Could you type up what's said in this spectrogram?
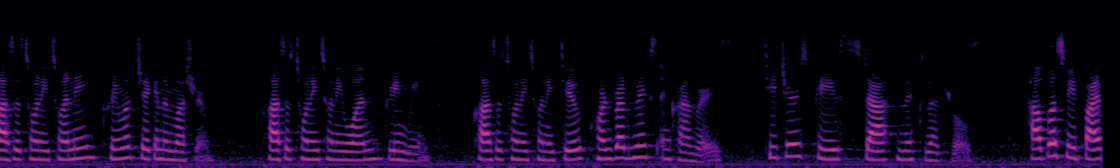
Class of 2020, cream of chicken and mushroom. Class of 2021, green beans. Class of 2022, cornbread mix and cranberries. Teachers, peas, staff, mixed vegetables. Help us feed 500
